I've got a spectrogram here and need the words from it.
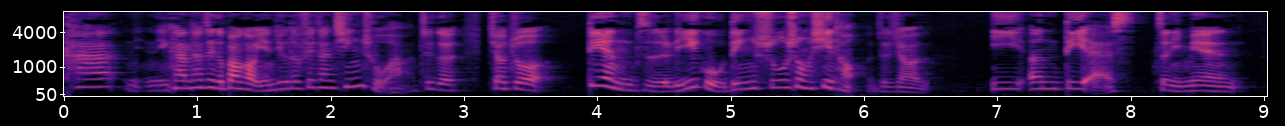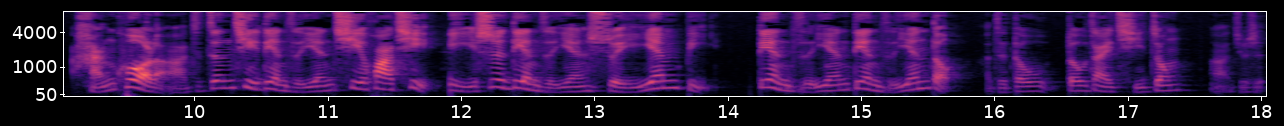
他你你看他这个报告研究的非常清楚啊，这个叫做电子尼古丁输送系统，这叫。ENDS 这里面涵括了啊，就蒸汽电子烟、气化器、笔式电子烟、水烟笔、电子烟、电子烟斗啊，这都都在其中啊。就是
